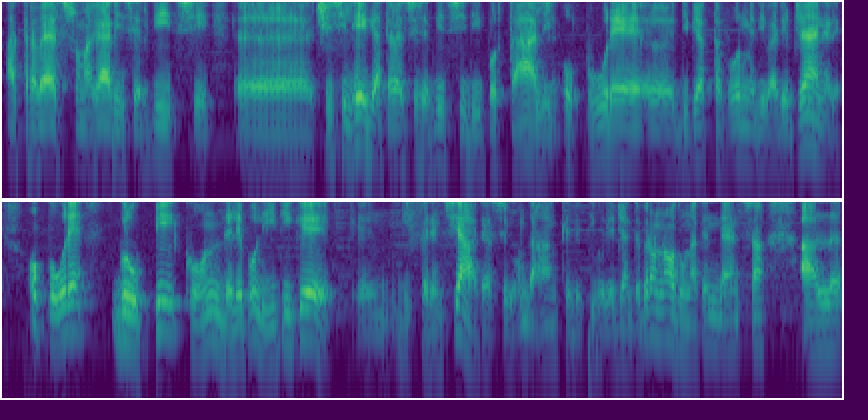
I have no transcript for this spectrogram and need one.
attraverso magari i servizi, eh, ci si lega attraverso i servizi di portali sì. oppure eh, di piattaforme di vario genere, oppure gruppi con delle politiche eh, differenziate a seconda anche del tipo di agente, però noto una tendenza al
